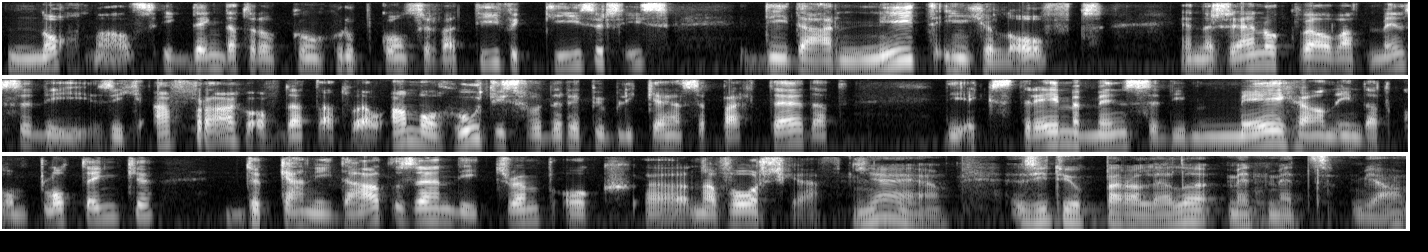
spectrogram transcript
Nogmaals, ik denk dat er ook een groep conservatieve kiezers is die daar niet in gelooft. En er zijn ook wel wat mensen die zich afvragen of dat, dat wel allemaal goed is voor de Republikeinse Partij. Dat die extreme mensen die meegaan in dat complotdenken, de kandidaten zijn die Trump ook uh, naar voren schuift. Ja, ja. Ziet u ook parallellen met, met ja,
